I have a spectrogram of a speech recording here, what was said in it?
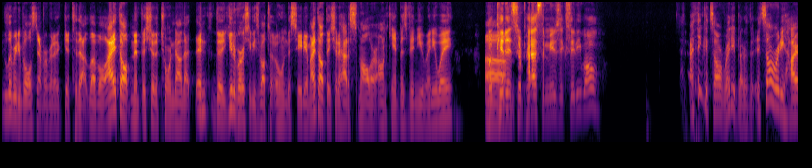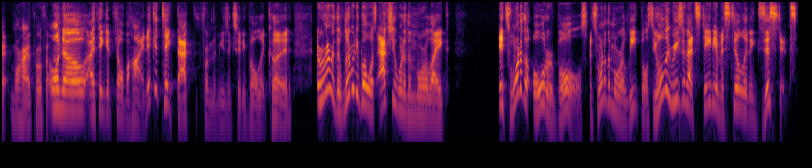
Liberty Bowl is never going to get to that level. I thought Memphis should have torn down that, and the university is about to own the stadium. I thought they should have had a smaller on-campus venue anyway. But could Um, it surpass the Music City Bowl? I think it's already better. Than, it's already high, more high profile. Well, no, I think it fell behind. It could take back from the Music City Bowl. It could. And remember, the Liberty Bowl was actually one of the more like, it's one of the older bowls. It's one of the more elite bowls. The only reason that stadium is still in existence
